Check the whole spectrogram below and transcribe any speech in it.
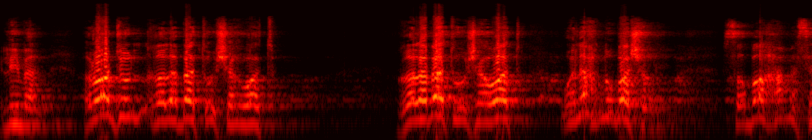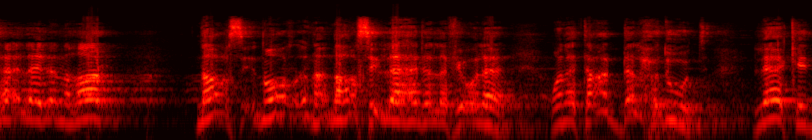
لما؟ رجل غلبته شهوته غلبته شهوته ونحن بشر. صباح مساء ليل نهار نعصي, نعصي الله جل في علاه ونتعدى الحدود. لكن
